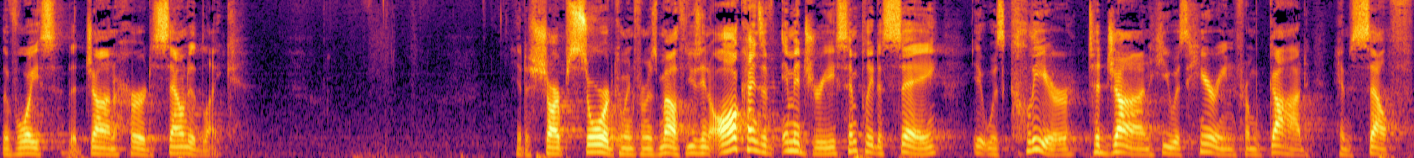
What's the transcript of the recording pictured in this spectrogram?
the voice that John heard sounded like. He had a sharp sword coming from his mouth, using all kinds of imagery simply to say it was clear to John he was hearing from God himself.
